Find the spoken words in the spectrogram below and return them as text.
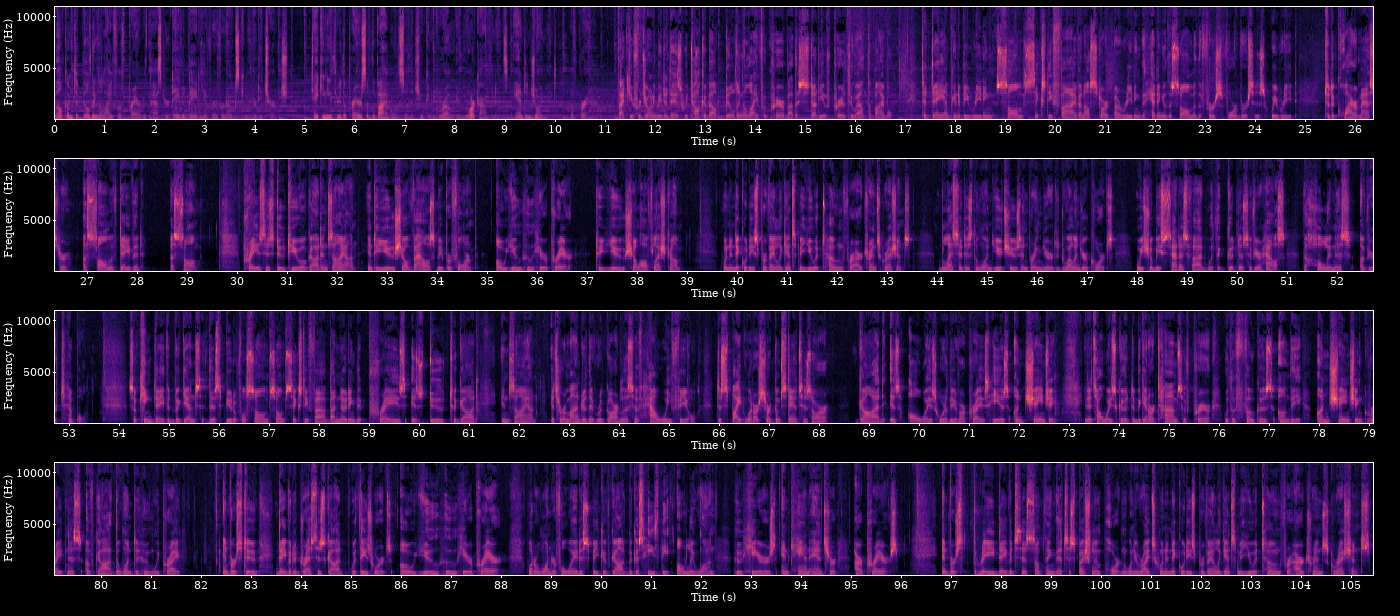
Welcome to Building a Life of Prayer with Pastor David Beatty of River Oaks Community Church, taking you through the prayers of the Bible so that you can grow in your confidence and enjoyment of prayer. Thank you for joining me today as we talk about building a life of prayer by the study of prayer throughout the Bible. Today I'm going to be reading Psalm 65, and I'll start by reading the heading of the psalm of the first four verses. We read, To the choir master, a psalm of David, a song. Praise is due to you, O God, in Zion, and to you shall vows be performed. O you who hear prayer, to you shall all flesh come. When iniquities prevail against me, you atone for our transgressions. Blessed is the one you choose and bring near to dwell in your courts. We shall be satisfied with the goodness of your house, the holiness of your temple. So King David begins this beautiful psalm, Psalm 65, by noting that praise is due to God in Zion. It's a reminder that regardless of how we feel, despite what our circumstances are, God is always worthy of our praise. He is unchanging. And it's always good to begin our times of prayer with a focus on the unchanging greatness of God, the one to whom we pray. In verse 2, David addresses God with these words O you who hear prayer. What a wonderful way to speak of God because He's the only one who hears and can answer our prayers. In verse 3, David says something that's especially important when he writes, When iniquities prevail against me, you atone for our transgressions.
